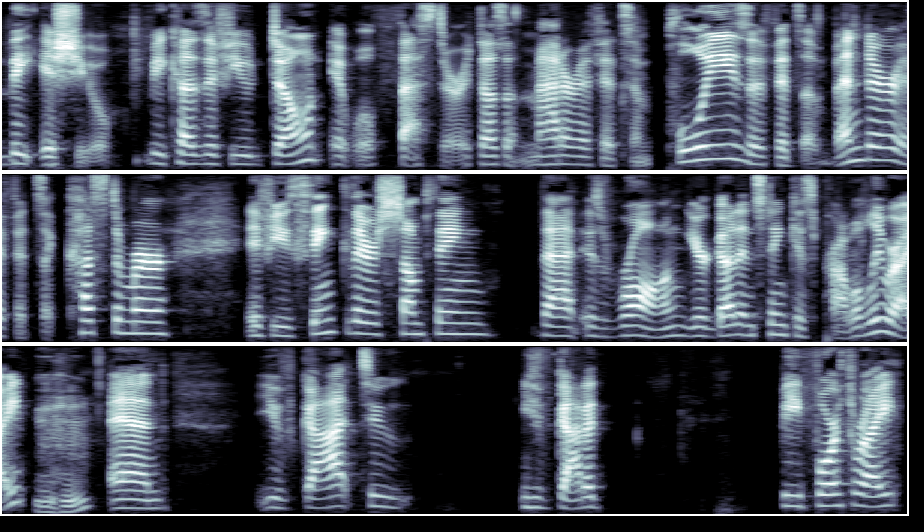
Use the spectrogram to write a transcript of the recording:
the issue because if you don't, it will fester. It doesn't matter if it's employees, if it's a vendor, if it's a customer. If you think there's something that is wrong, your gut instinct is probably right Mm-hmm. and you've got to you've got to be forthright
